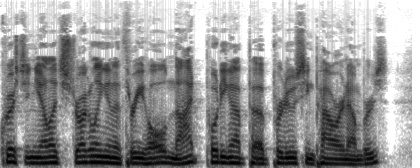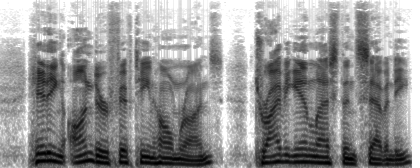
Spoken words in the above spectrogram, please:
Christian Yelich, struggling in a three hole, not putting up uh, producing power numbers, hitting under 15 home runs, driving in less than 70,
